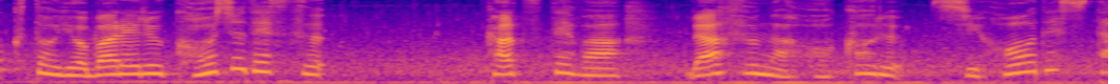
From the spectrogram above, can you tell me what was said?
木と呼ばれる古樹です。かつてはラフが誇る至宝でした。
